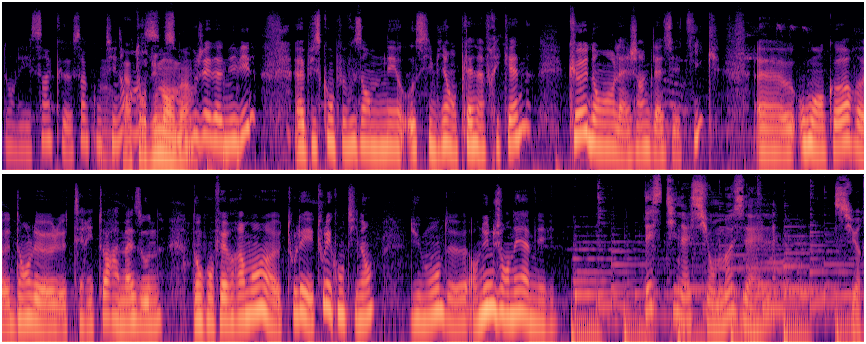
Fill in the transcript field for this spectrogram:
dans les cinq, euh, cinq continents. c'est un tour hein, du monde, Sans hein. bouger d'Amnéville, euh, puisqu'on peut vous emmener aussi bien en plaine africaine que dans la jungle asiatique euh, ou encore dans le, le territoire Amazon. Donc on fait vraiment euh, tous, les, tous les continents du monde euh, en une journée à Amnéville. Destination Moselle sur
